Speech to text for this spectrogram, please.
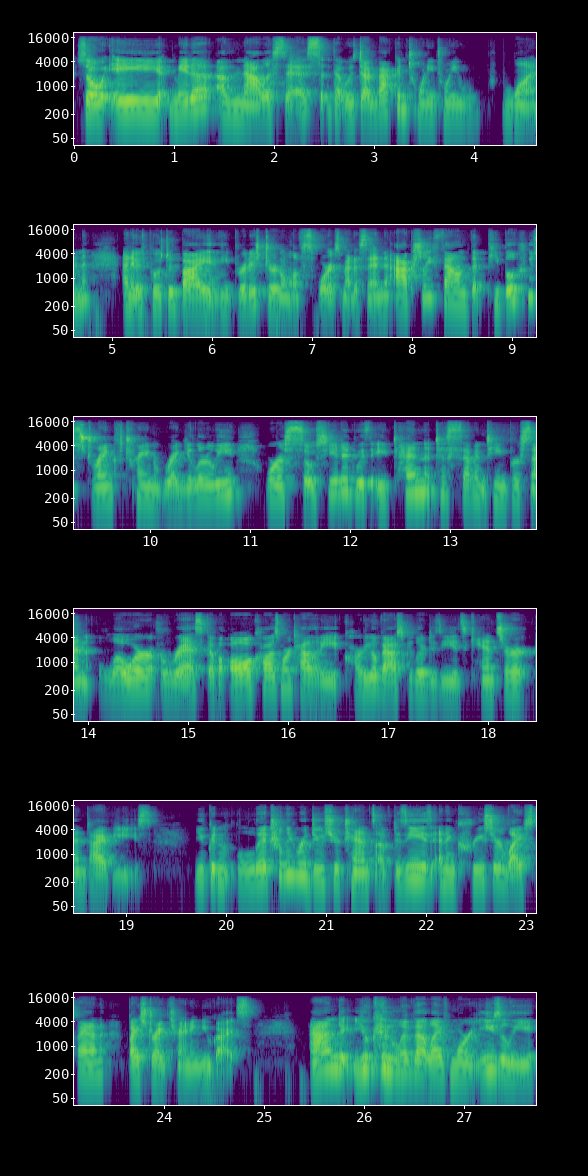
So, a meta analysis that was done back in 2021 one, and it was posted by the British Journal of Sports Medicine, actually found that people who strength train regularly were associated with a 10 to 17% lower risk of all cause mortality, cardiovascular disease, cancer, and diabetes. You can literally reduce your chance of disease and increase your lifespan by strength training, you guys. And you can live that life more easily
